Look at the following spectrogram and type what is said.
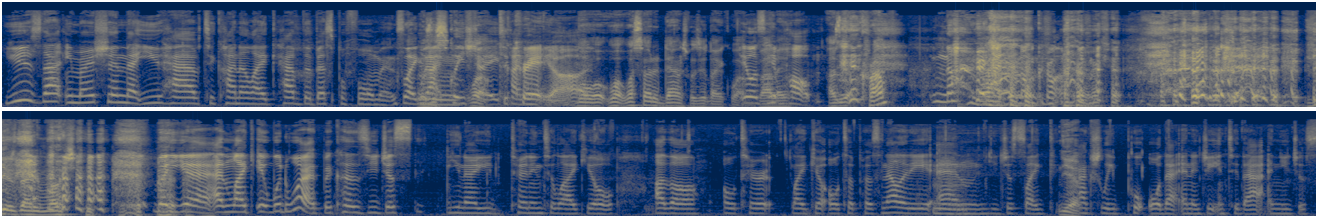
use that emotion that you have to kind of like have the best performance, like Was that this- cliche what? To create of. your art. What, what, what, what sort of dance was it like? What, It was hip hop. I was it krump? No, I did not cry. okay. Use that emotion. but yeah, and like it would work because you just, you know, you turn into like your other alter like your alter personality Mm. and you just like Yeah. actually put all that energy into that and you just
